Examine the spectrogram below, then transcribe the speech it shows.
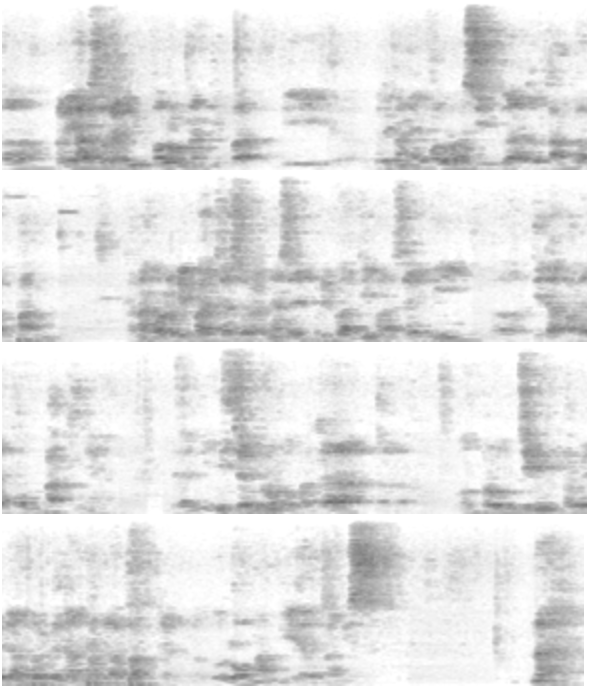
uh, perihal surat ini tolong nanti Pak diberikan evaluasi juga atau tanggapan. Karena kalau dibaca suratnya saya pribadi merasa ini uh, tidak pada tempatnya. Dan ini cenderung kepada uh, memperuncing perbedaan-perbedaan pendapat dan golongan di Erganis. Nah,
